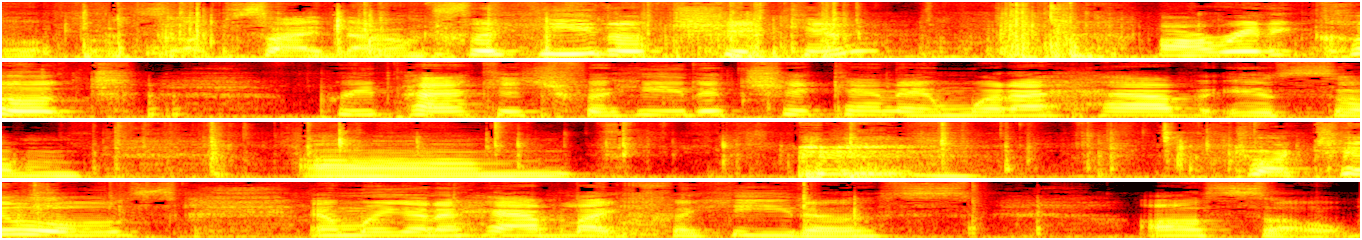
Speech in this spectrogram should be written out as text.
oh, it's upside down fajita chicken already cooked prepackaged fajita chicken and what I have is some um, tortillas, and we're going to have like fajitas also.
